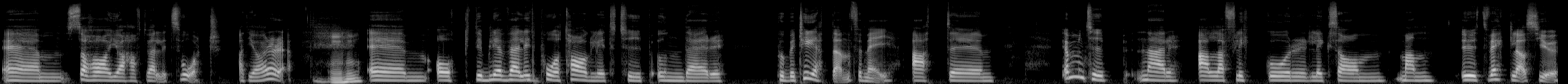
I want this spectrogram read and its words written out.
ehm, så har jag haft väldigt svårt att göra det. Ehm, och det blev väldigt påtagligt typ under puberteten för mig. Att, ehm, ja men typ när alla flickor liksom, man utvecklas ju.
